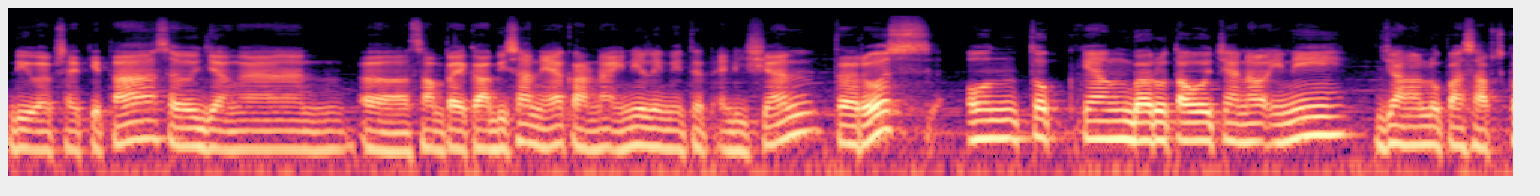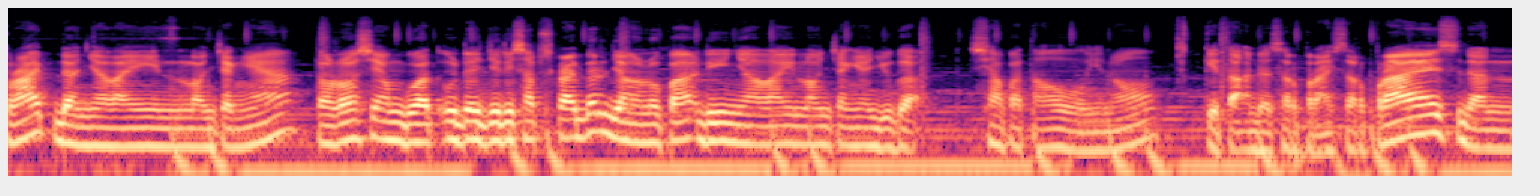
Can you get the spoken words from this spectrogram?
di website kita. So jangan uh, sampai kehabisan ya karena ini limited edition. Terus untuk yang baru tahu channel ini jangan lupa subscribe dan nyalain loncengnya. Terus yang buat udah jadi subscriber jangan lupa dinyalain loncengnya juga. Siapa tahu you know kita ada surprise surprise dan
